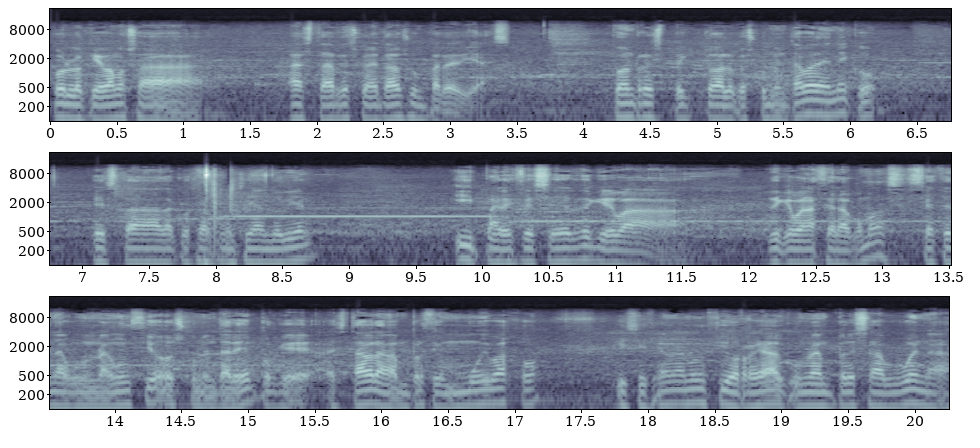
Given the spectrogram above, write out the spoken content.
Por lo que vamos a, a estar desconectados un par de días. Con respecto a lo que os comentaba de Neko, está la cosa funcionando bien y parece ser de que va de que van a hacer algo más. Si hacen algún anuncio os comentaré porque está ahora a un precio muy bajo y si hicieran un anuncio real con una empresa buena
